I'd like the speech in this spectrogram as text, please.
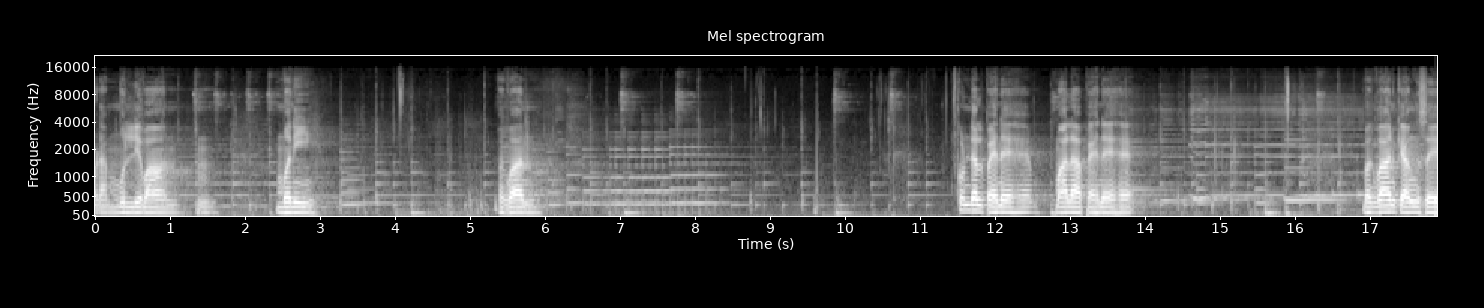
बड़ा मूल्यवान हम्म, मणि। भगवान कुंडल पहने हैं माला पहने हैं। भगवान के अंग से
